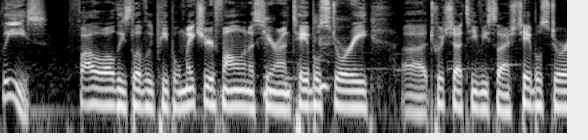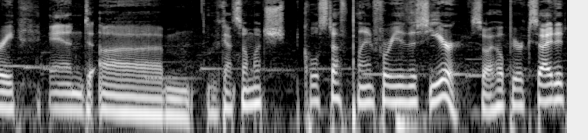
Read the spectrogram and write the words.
please follow all these lovely people. Make sure you're following us here on Table Story, uh, twitch.tv slash Table Story. And um, we've got so much cool stuff planned for you this year. So I hope you're excited.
